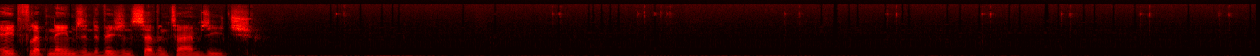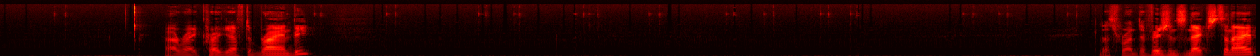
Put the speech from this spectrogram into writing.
Eight flip names in division seven times each. All right, Craig F to Brian B. Let's run divisions next tonight.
